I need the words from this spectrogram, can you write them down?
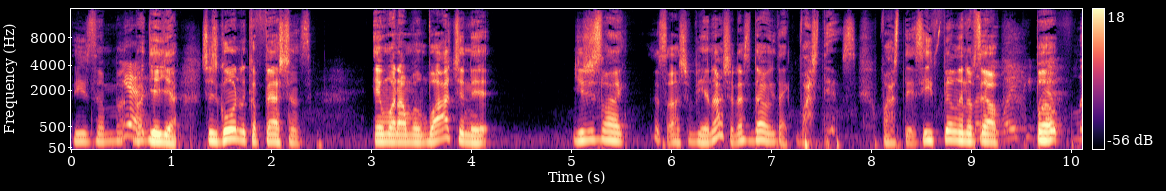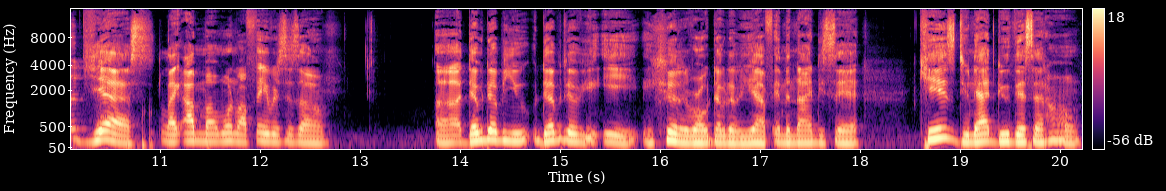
These um, Yeah. yeah yeah. So he's going to confessions, and when I'm watching it, you're just like. That's Usher being Usher. That's dope. He's like, watch this, watch this. He's feeling himself. But have lip sync. yes, like I'm one of my favorites is um uh WW, WWE. He should have wrote WWF in the '90s. Said, "Kids, do not do this at home."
